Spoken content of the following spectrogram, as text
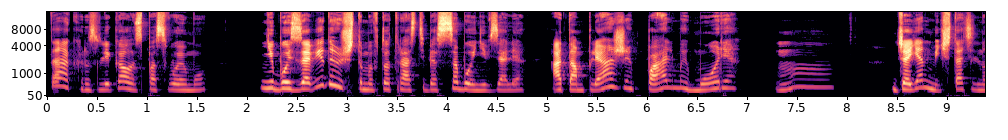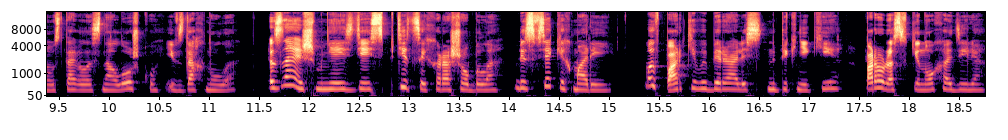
Так, развлекалась по-своему. Небось, завидуешь, что мы в тот раз тебя с собой не взяли? А там пляжи, пальмы, море. Ммм. Джаян мечтательно уставилась на ложку и вздохнула. Знаешь, мне и здесь с птицей хорошо было, без всяких морей. Мы в парке выбирались, на пикники, пару раз в кино ходили,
